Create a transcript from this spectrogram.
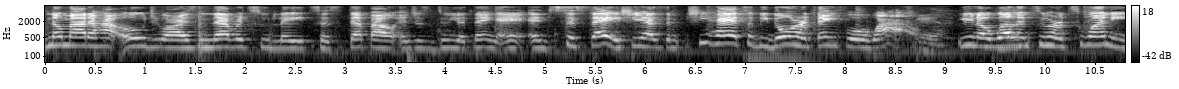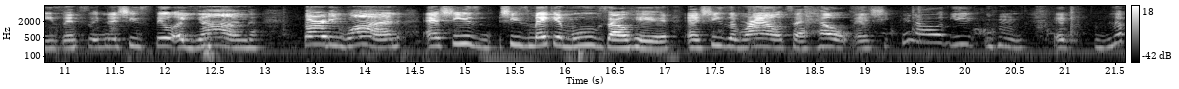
no matter how old you are, it's never too late to step out and just do your thing. And, and to say she has to, she had to be doing her thing for a while. Yeah. You know, well into her 20s, and, you know, she's still a young 31 and she's she's making moves out here and she's around to help and she you know if you mhm, if look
